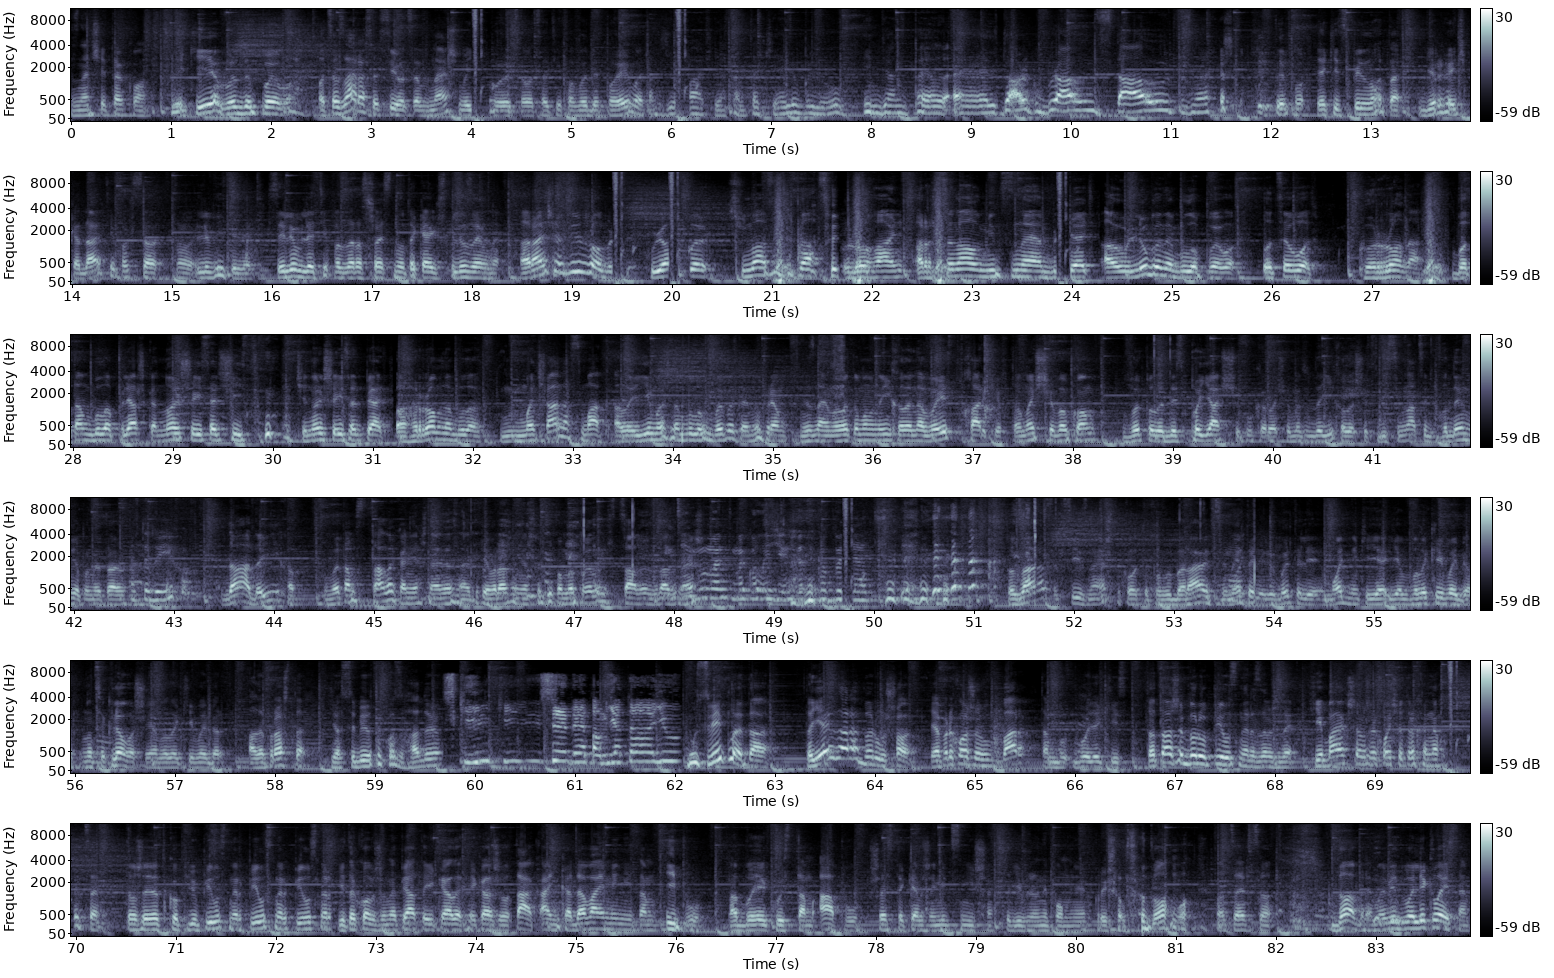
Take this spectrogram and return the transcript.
Значить тако. Які є види пива? Оце зараз усі оце, знаєш, виїбуються, оце типу види пива, там їбать, я там таке люблю. Indian Pale Ale, Dark Brown Stout, знаєш. Типу, якісь спільнота, біргичка, да? Типу, все, ну, любителі. Всі люблять, типу, зараз щось, ну, таке ексклюзивне. А раніше я з'їжджав, блядь, хуяли 17-15, рогань, арсенал міцне, блядь. А улюблене було пиво, оце от. Корона, бо там була пляшка 0,66 чи 0,65. Огромна була моча на смак, але її можна було випити. Ну прям не знаю. Ми от умовно їхали на виїзд в Харків, то ми з чуваком випили десь по ящику. Коротше, ми туди їхали щось 18 годин, я пам'ятаю. А ти доїхав? Да, доїхав. Ми там стали, звісно, я не знаю. Таке враження, що типу ми пили і стали зразу, знаєш. момент ми коли жінка така блядь. То зараз всі, знаєш, такого типу вибирають цінителі, любителі, модники. Є, є великий вибір. Ну це кльово, що є великий вибір. Але просто я собі отако згадую. Скільки себе пам'ятаю. У світле, так. То я і зараз беру, що? Я приходжу в бар, там будь-якийсь, то теж беру пілснер завжди. Хіба якщо вже хочу трохи нахуїтися, то вже я тако п'ю пілснер, пілснер, пілснер, і тако вже на п'ятий келих я кажу, так, Анька, давай мені там іпу або якусь там апу, щось таке вже міцніше. Тоді вже не пам'ятаю, як прийшов додому. Оце все. Добре, ми відволіклися.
